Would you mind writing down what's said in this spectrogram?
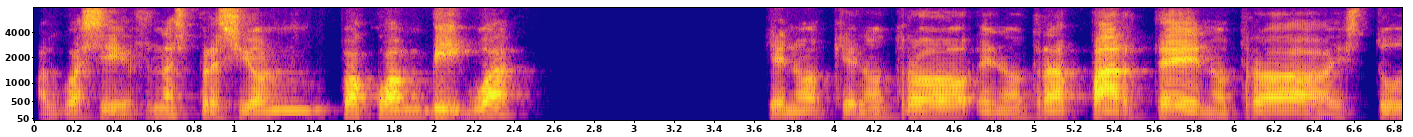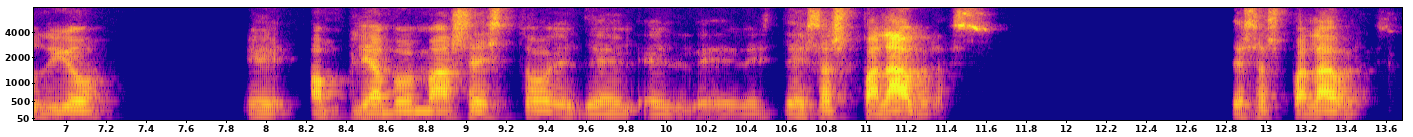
Algo así. Es una expresión un poco ambigua que, no, que en, otro, en otra parte, en otro estudio, eh, ampliamos más esto de, de, de esas palabras. De esas palabras.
